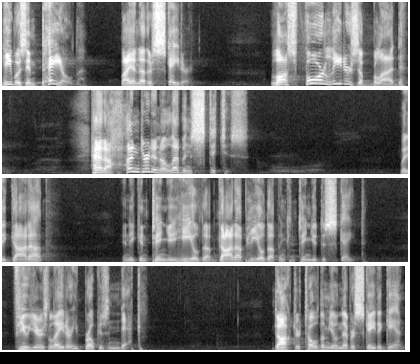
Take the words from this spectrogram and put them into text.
he was impaled by another skater, lost four liters of blood, had 111 stitches. But he got up and he continued, healed up, got up, healed up, and continued to skate. A few years later, he broke his neck. Doctor told him, You'll never skate again.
